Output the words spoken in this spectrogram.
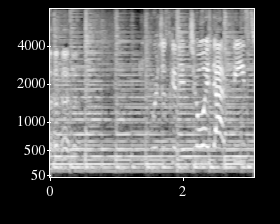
We're just going to enjoy that feast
